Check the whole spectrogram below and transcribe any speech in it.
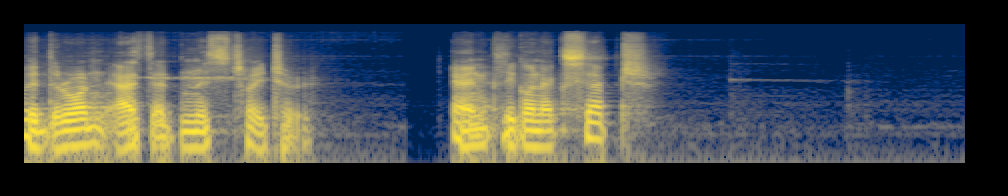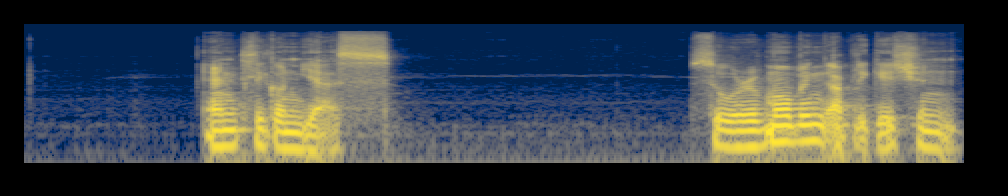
with run as administrator and click on accept and click on yes. So removing application.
